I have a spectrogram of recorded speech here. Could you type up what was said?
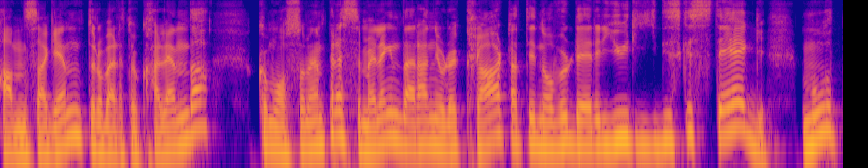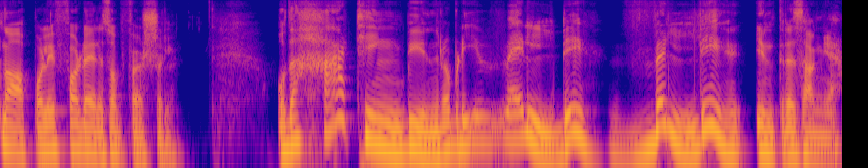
Hans agent Roberto Calenda kom også med en pressemelding der han gjorde klart at de nå vurderer juridiske steg mot Napoli for deres oppførsel. Og det er her ting begynner å bli veldig, veldig interessante.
